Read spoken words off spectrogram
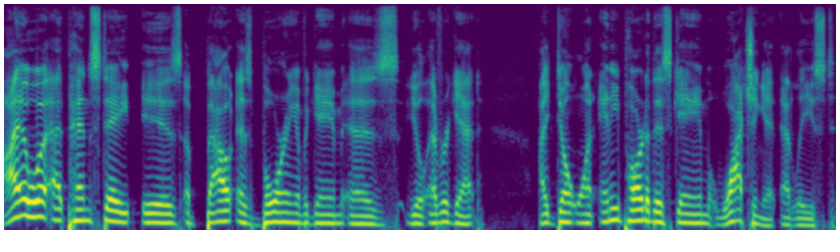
Iowa at Penn State is about as boring of a game as you'll ever get. I don't want any part of this game, watching it at least.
